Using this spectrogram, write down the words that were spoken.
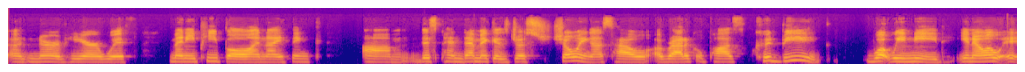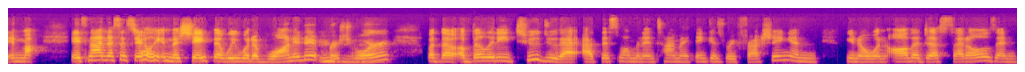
a nerve here with many people, and I think um, this pandemic is just showing us how a radical pause could be what we need. You know, it, it, it's not necessarily in the shape that we would have wanted it for mm-hmm. sure, but the ability to do that at this moment in time, I think, is refreshing. And you know, when all the dust settles and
